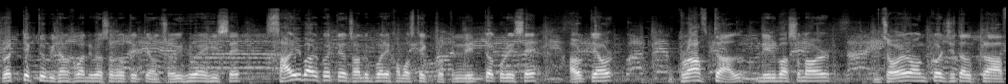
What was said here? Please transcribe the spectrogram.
প্ৰত্যেকটো বিধানসভা নিৰ্বাচনতে তেওঁ জয়ী হৈ আহিছে। চাৰিবাৰকৈ তেওঁ জালুকবাৰী সমষ্টিক প্ৰতিনিধিত্ব কৰিছে আৰু তেওঁৰ গ্ৰাফডাল নিৰ্বাচনৰ জয়ৰ অংকৰ যিডাল গ্ৰাফ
